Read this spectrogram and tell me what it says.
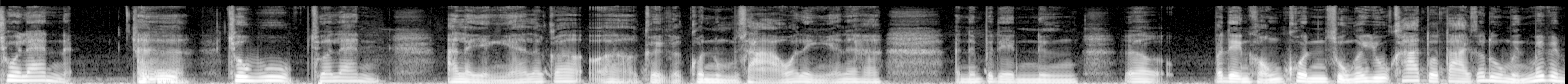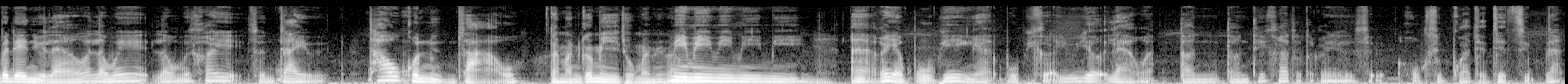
ชั่วแล่นน่ะชั่ววูบอ่าชั่ววูบชั่วแล่น อะไรอย่างเงี้ย แล้วก็เอ่อเกิดกับคนหนุ่มสาวอะไรอย่างเงี้ยนะฮะ อันนั้นประเด็นหนึ่งแล้วประเด็นของคนสูงอายุฆ่าตัวตายก็ดูเหมือนไม่เป็นประเด็นอยู่แล้ว เราไม่เราไม่ค่อยสนใจเท่าคนหนุ่มสาว แต่มันก็มีถูกไหมพี่แหม่มีมมีมีมีมีอ่าก็อย่างปู่พี่อย่างเงี้ยปู่พี่ก็อายุเยอะแล้วอะตอนตอนที่ฆ่าตัวตายก็อายุหกสิบกว่าจะเจ็ดสิบแล้ว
